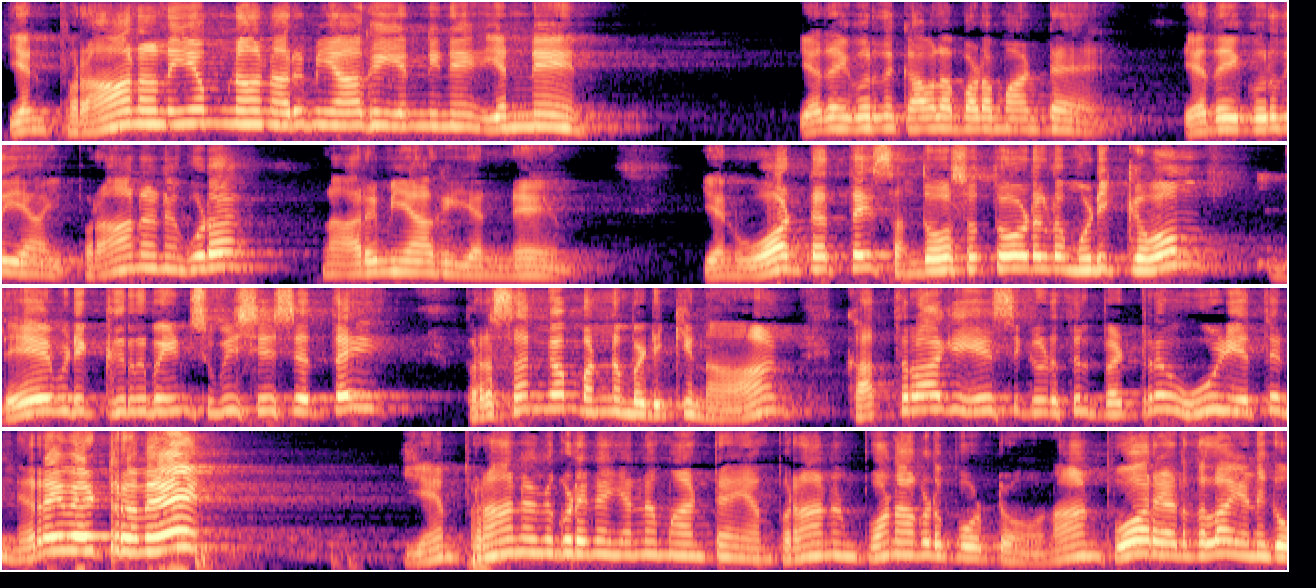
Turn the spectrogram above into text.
என் பிராணனையும் நான் அருமையாக எண்ணினேன் எண்ணேன். எதை குறித்து கவலைப்பட மாட்டேன்? எதை குறித்து என் பிராணனை கூட நான் அருமையாக எண்ணேன். என் ஓட்டத்தை சந்தோஷத்தோடு முடிக்கவும் தேவடி கிருபையின் சுவிசேஷத்தை பிரசங்கம் பண்ணும்படிக்கு நான் கத்ராகி இயேசு கிடத்தில் பெற்ற ஊழியத்தை நிறைவேற்றுமே என் பிராணனு கூட நான் எண்ண மாட்டேன். என் பிராணன் போனால் கூட போட்டோம். நான் போகிற இடத்துல எனக்கு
